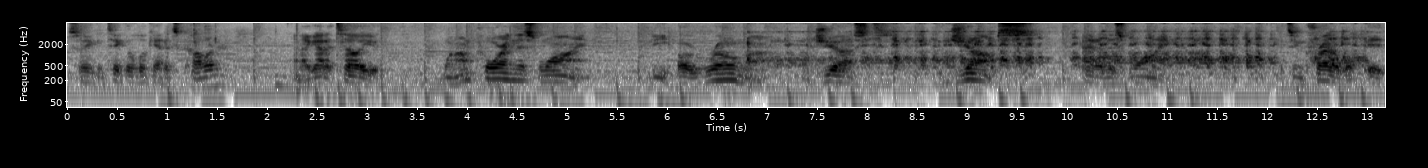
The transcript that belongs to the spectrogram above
so you can take a look at its color. And I got to tell you, when I'm pouring this wine, the aroma just jumps out of this wine. It's incredible. It,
